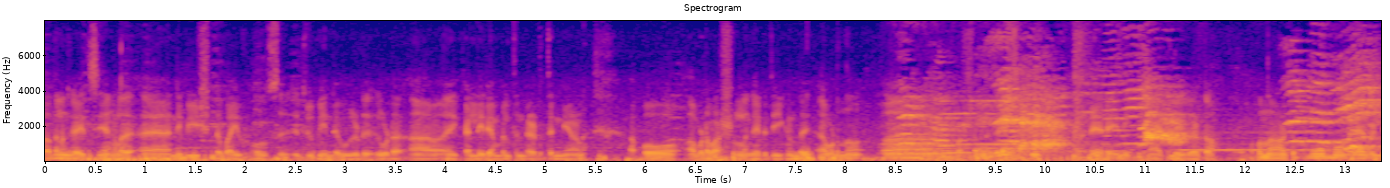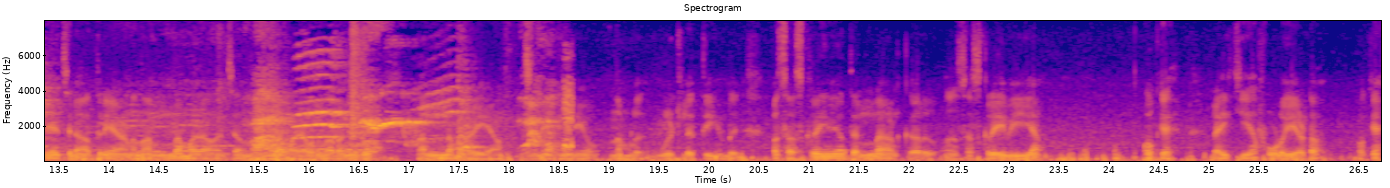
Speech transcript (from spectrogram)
പ്രസാദനം കഴിച്ച് ഞങ്ങൾ നിബീഷിന്റെ വൈഫ് ഹൗസ് ജുബീന്റെ വീട് ഇവിടെ ഈ കല്ലേരി അമ്പലത്തിന്റെ അടുത്ത് തന്നെയാണ്. അപ്പോൾ അവിടെ ഭക്ഷണം കരുതിയിട്ടുണ്ട്. അവിടുന്ന് ഭക്ഷണം കഴിച്ചിട്ട് നേരെ ഇനി നാട്ടിലേക്ക് കേട്ടോ. അപ്പോൾ നാട്ടിൽ പോകുമ്പോൾ വെള്ളിയാഴ്ച രാത്രിയാണ്. നല്ല മഴ എന്ന് വെച്ചാൽ നല്ല മഴ. അവിടെ നിന്ന് നല്ല മഴയാണ്. ഇങ്ങനെ ഇങ്ങനെയോ നമ്മൾ വീട്ടിലെത്തിയിട്ടുണ്ട്. അപ്പോൾ സബ്സ്ക്രൈബ് ചെയ്യാത്ത എല്ലാ ആൾക്കാർ സബ്സ്ക്രൈബ് ചെയ്യുക. ഓക്കെ. ലൈക്ക് ചെയ്യുക ഫോളോ ചെയ്യുക കേട്ടോ. ഓക്കെ.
